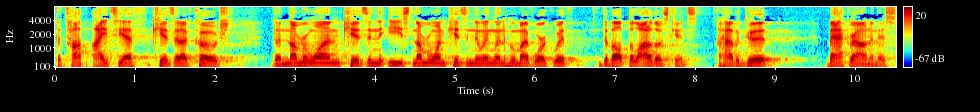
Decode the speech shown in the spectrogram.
the top ITF kids that I've coached, the number one kids in the East, number one kids in New England whom I've worked with, developed a lot of those kids. I have a good background in this.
